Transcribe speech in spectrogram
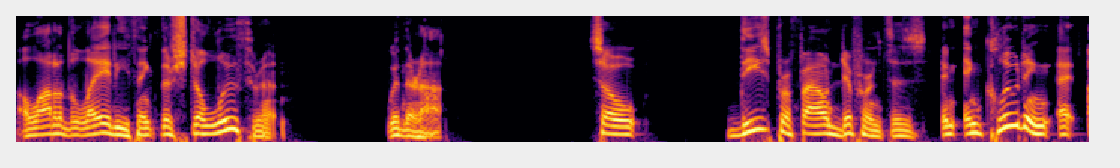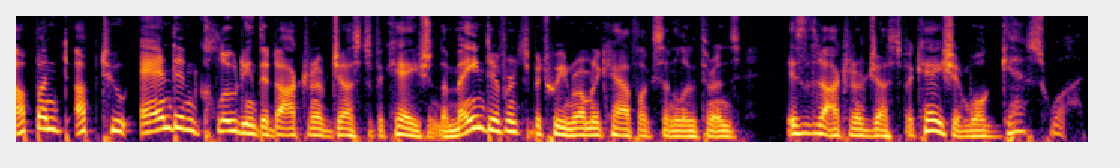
a lot of the laity think they're still Lutheran when they're not. So these profound differences, including uh, up and up to and including the doctrine of justification, the main difference between Roman Catholics and Lutherans is the doctrine of justification. Well, guess what?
